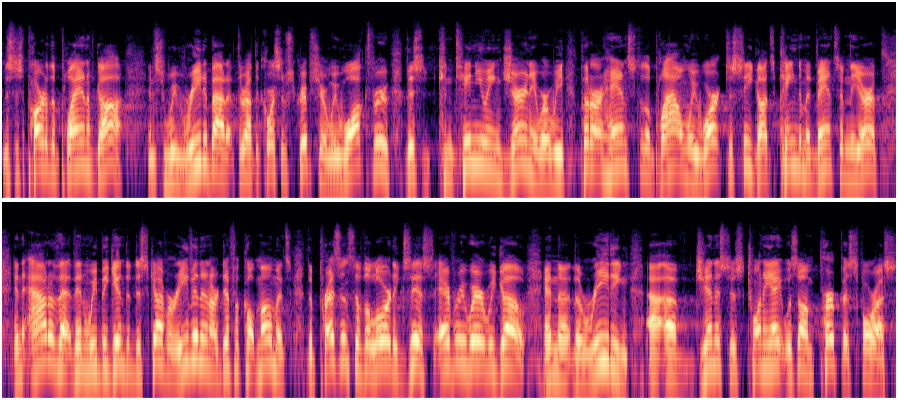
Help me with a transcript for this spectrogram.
This is part of the plan of God. And so we read about it throughout the course of Scripture, and we walk through this continuing journey where we put our hands to the plow and we work to see God's kingdom advance in the earth. And out of that, then we begin to discover, even in our difficult moments, the presence of the Lord exists everywhere we go. And the, the reading uh, of Genesis 28 was on purpose for us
